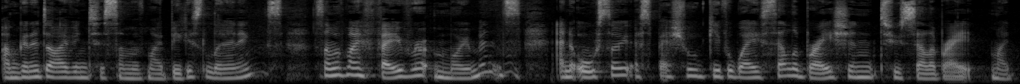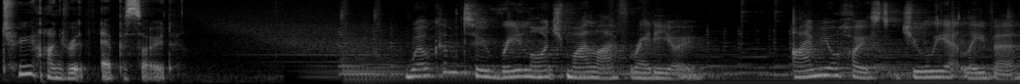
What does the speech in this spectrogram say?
I'm going to dive into some of my biggest learnings, some of my favorite moments, and also a special giveaway celebration to celebrate my 200th episode. Welcome to Relaunch My Life Radio. I'm your host, Juliet Lever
